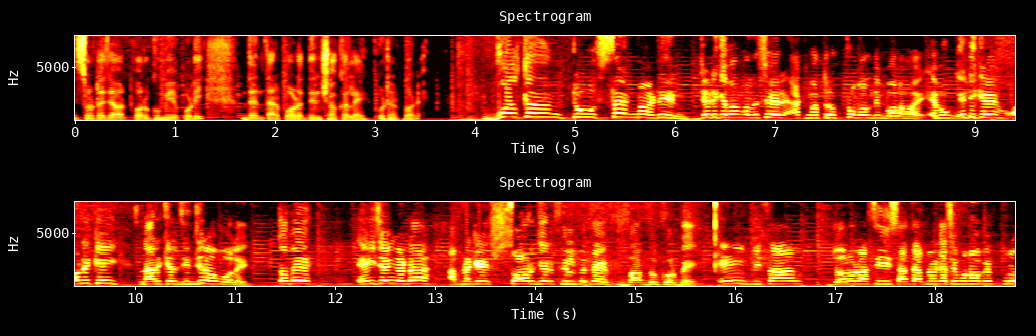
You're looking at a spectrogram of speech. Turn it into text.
রিসোর্টে যাওয়ার পর ঘুমিয়ে পড়ি। দেন তারপরের দিন সকালে ওঠার পরে। ওয়েলকাম টু সেন্ট মার্টিন যেটিকে বাংলাদেশের একমাত্র প্রবল দ্বীপ বলা হয় এবং এটিকে অনেকেই নারকেল জিঞ্জিরাও বলে। তবে এই জায়গাটা আপনাকে স্বর্গের ফিল পেতে বাধ্য করবে। এই বিশাল জলরাশি সাথে আপনার কাছে মনে হবে পুরো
